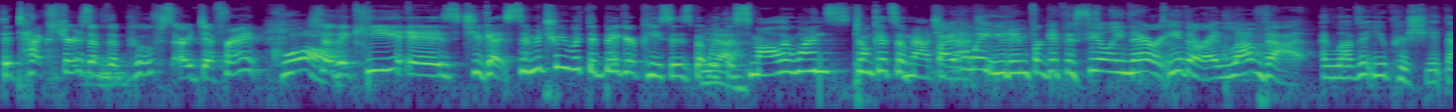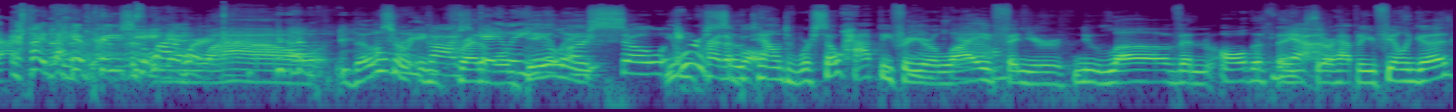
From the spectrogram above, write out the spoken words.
The textures of the poofs are different. Cool. So the key is to get symmetry with the bigger pieces, but Yeah. with the smaller ones, don't get so matchy. By the way, you didn't forget the ceiling there either. I love that. I love that you appreciate that. I Thank you. Appreciate It's a lot of it. Wow, um, those Oh are gosh, incredible. Galey, you are so you incredible. are so talented. We're so happy for your Thank you. life and your new love and all the things Yeah. that are happening. You're feeling good?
